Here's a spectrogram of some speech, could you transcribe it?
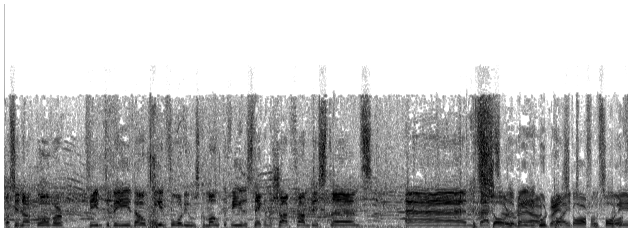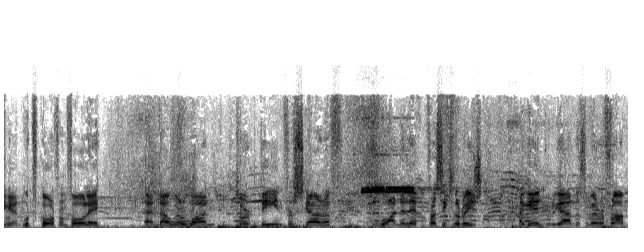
Was he knocked over? Seemed to be now Keane Foley, who's come out the field, has taken a shot from distance, and It's that's a really good Great point. score from good score Foley from- again. Good score from Foley. And now we're 1 13 for Scariff, 1 11 for Six Bridge. Again, regardless of where we're from,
